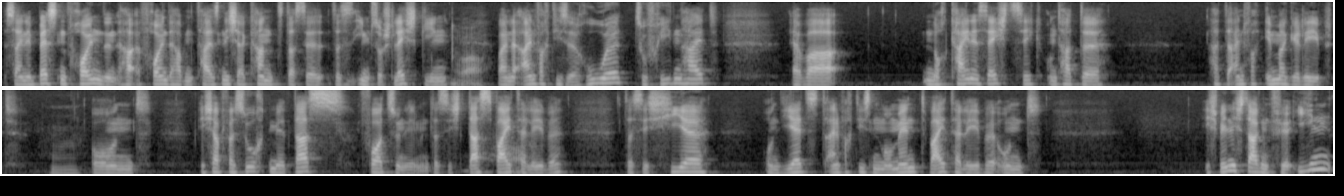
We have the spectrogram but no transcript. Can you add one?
seine besten Freunde, Freunde haben teils nicht erkannt, dass, er, dass es ihm so schlecht ging, wow. weil er einfach diese Ruhe, Zufriedenheit, er war noch keine 60 und hatte, hatte einfach immer gelebt. Mhm. Und ich habe versucht, mir das vorzunehmen, dass ich das weiterlebe, dass ich hier und jetzt einfach diesen Moment weiterlebe und ich will nicht sagen für ihn,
